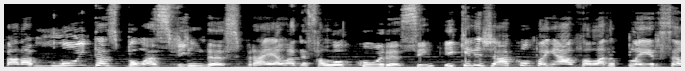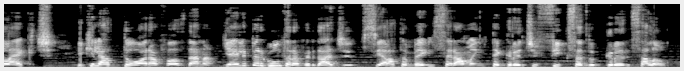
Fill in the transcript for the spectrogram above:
fala muitas boas-vindas para ela nessa loucura, assim. E que ele já acompanhava lá no Player Select e que ele adora a voz da Nath. E aí ele pergunta, na verdade, se ela também será uma integrante fixa do Grande Salão.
